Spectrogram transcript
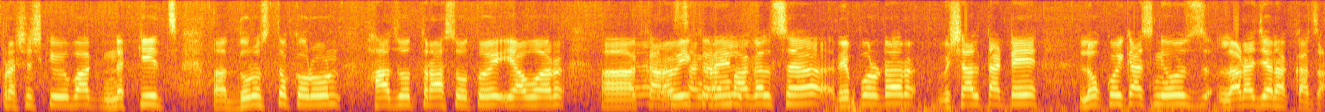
प्रशासकीय विभाग नक्कीच दुरुस्त करून हा जो त्रास होतोय यावर कारवाई करेल. बागलसह रिपोर्टर विशाल ताटे लोकविकास न्यूज लढा जन हक्काचा.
